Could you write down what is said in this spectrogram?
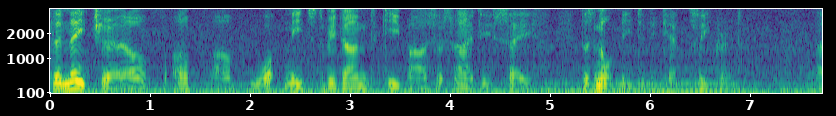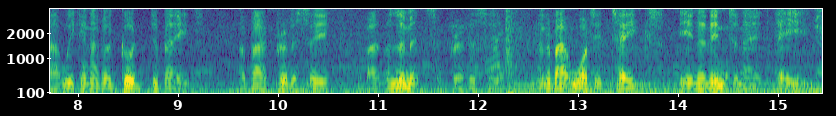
The nature of, of, of what needs to be done to keep our society safe does not need to be kept secret. Uh, we can have a good debate about privacy about the limits of privacy and about what it takes in an internet age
